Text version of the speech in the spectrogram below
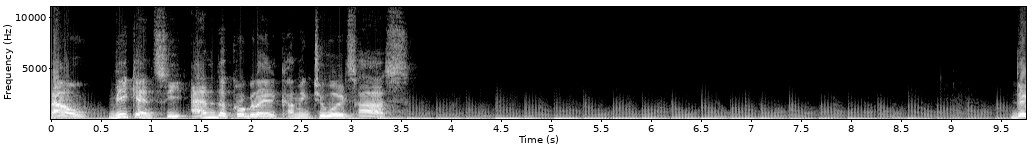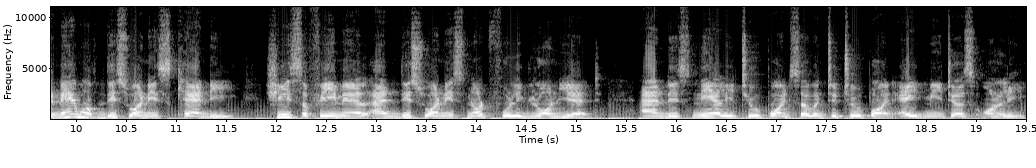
Now we can see another crocodile coming towards us. The name of this one is Candy. She is a female and this one is not fully grown yet and is nearly 2.7 to 2.8 meters only.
